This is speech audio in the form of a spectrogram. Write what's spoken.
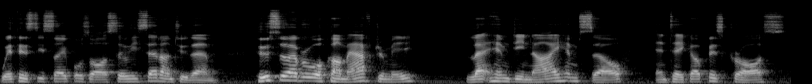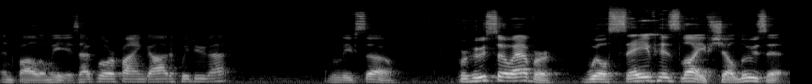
with his disciples also, he said unto them, Whosoever will come after me, let him deny himself and take up his cross and follow me. Is that glorifying God if we do that? I believe so. For whosoever will save his life shall lose it,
